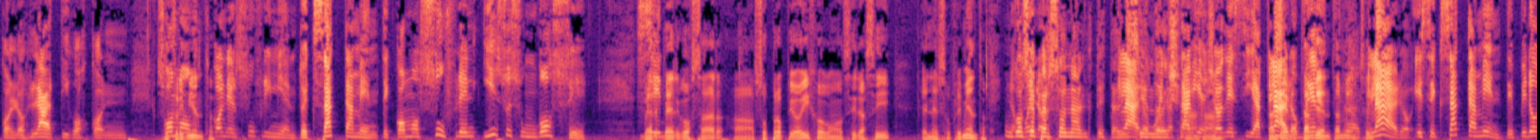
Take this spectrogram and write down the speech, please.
con los látigos con cómo- Sufrimiento. con el sufrimiento exactamente cómo sufren y eso es un goce Ver, Se- ver gozar a su propio hijo, como decir así, en el sufrimiento. Un No, goce bueno, personal, te está claro diciendo bueno ella. está bien Ajá. yo decía También, claro ver- también, también, sí. Claro, es exactamente, pero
